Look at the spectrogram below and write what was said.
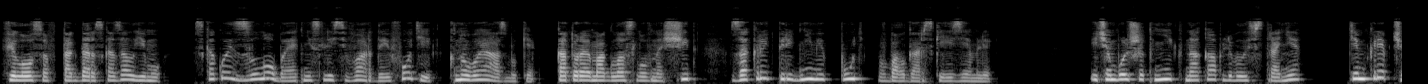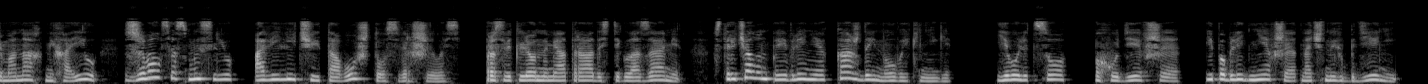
Философ тогда рассказал ему с какой злобой отнеслись Варда и Фотий к новой азбуке, которая могла, словно щит, закрыть перед ними путь в болгарские земли. И чем больше книг накапливалось в стране, тем крепче монах Михаил сживался с мыслью о величии того, что свершилось. Просветленными от радости глазами встречал он появление каждой новой книги. Его лицо, похудевшее и побледневшее от ночных бдений,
